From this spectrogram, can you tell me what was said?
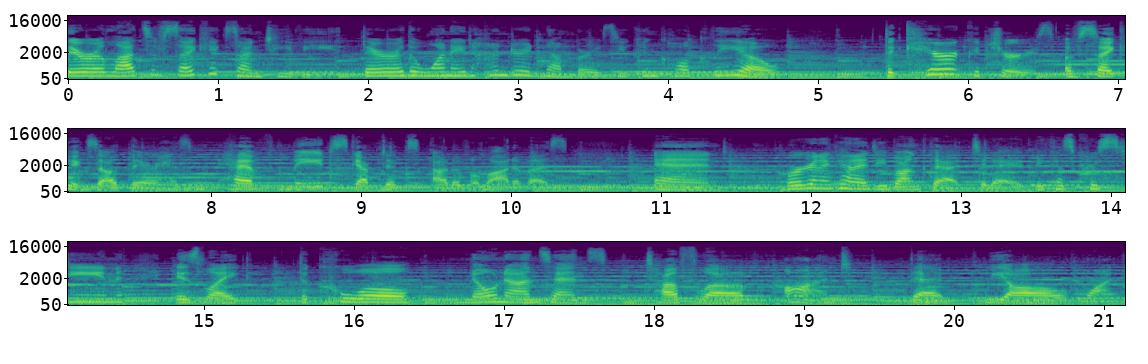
There are lots of psychics on TV. There are the 1 800 numbers. You can call Cleo. The caricatures of psychics out there has, have made skeptics out of a lot of us. And we're going to kind of debunk that today because Christine is like the cool, no nonsense, tough love aunt that we all want.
